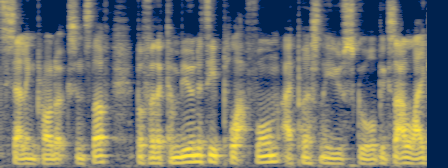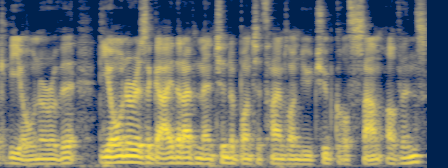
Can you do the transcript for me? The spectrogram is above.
selling products and stuff. But for the community platform, I personally use Skool because I like the owner of it. The owner is a guy that I've mentioned a bunch of times on YouTube called Sam Ovens,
